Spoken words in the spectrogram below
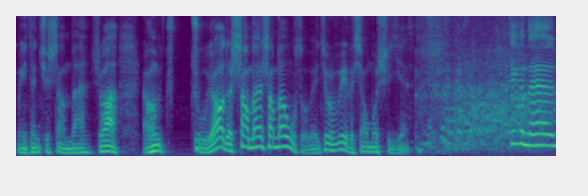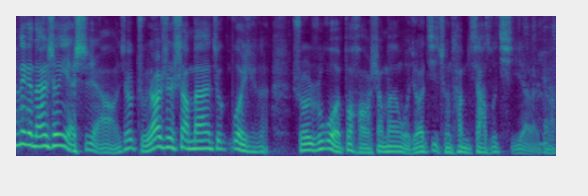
每天去上班是吧？然后主要的上班上班无所谓，就是为了消磨时间。那个男那个男生也是啊，就主要是上班就过去了说，如果不好好上班，我就要继承他们家族企业了，是吧？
